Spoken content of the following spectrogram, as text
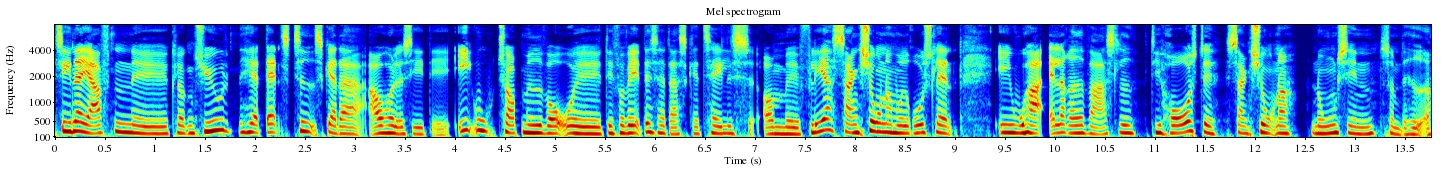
Senere i aften øh, kl. 20 her dansk tid skal der afholdes et øh, EU-topmøde, hvor øh, det forventes, at der skal tales om øh, flere sanktioner mod Rusland. EU har allerede varslet de hårdeste sanktioner nogensinde, som det hedder.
